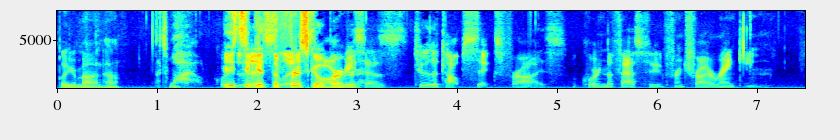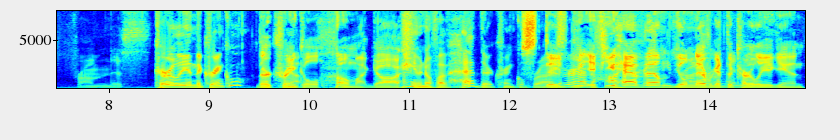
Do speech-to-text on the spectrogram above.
Blew your mind, huh? That's wild. I According used to to get the list, Frisco burger. Arby's has two of the top six fries, according to fast food French fry ranking from this. Curly and the crinkle. Their crinkle. Oh my gosh! I don't even know if I've had their crinkle fries. Dude, if you have them, you'll never get the Wendy's? curly again.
